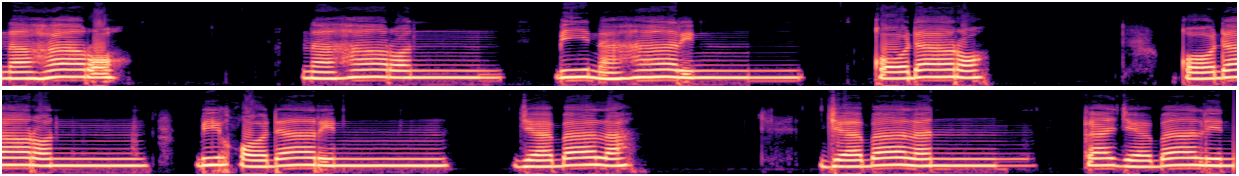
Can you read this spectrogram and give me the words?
naharo naharon binaharin qadaro qadaron biqadarin jabala jabalan kajabalin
